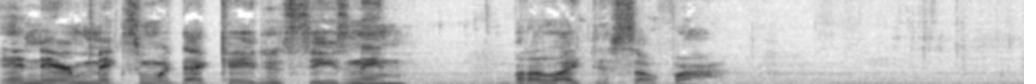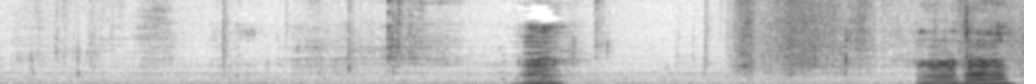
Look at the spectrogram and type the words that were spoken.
in there mixing with that Cajun seasoning, but I like this so far. Mmm. Mm-hmm.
